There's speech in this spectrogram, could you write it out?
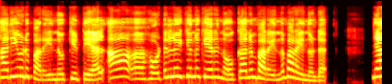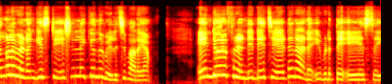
ഹരിയോട് പറയുന്നു കിട്ടിയാൽ ആ ഹോട്ടലിലേക്ക് ഒന്ന് കയറി നോക്കാനും പറയുന്നു പറയുന്നുണ്ട്. ഞങ്ങൾ വേണമെങ്കിൽ സ്റ്റേഷനിലേക്ക് ഒന്ന് വിളിച്ചു പറയാം. എന്റെ ഒരു ഫ്രണ്ടിന്റെ ചേട്ടനാണ് ഇവിടുത്തെ എ എസ് ഐ.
